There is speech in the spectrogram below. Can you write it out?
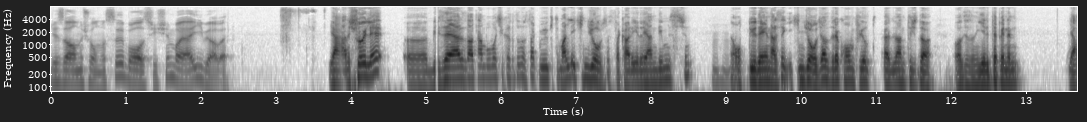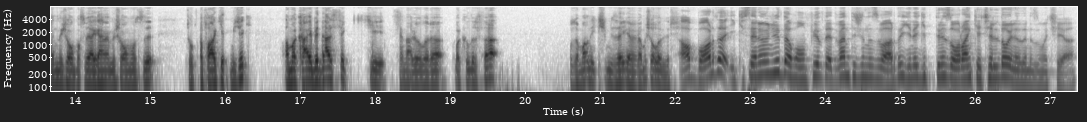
ceza almış olması Boğaziçi için bayağı iyi bir haber. Yani şöyle e, biz eğer zaten bu maçı kazanırsak büyük ihtimalle ikinci olacağız. Sakarya'yı da yendiğimiz için. Hı hı. Yani Otlu'yu da yenersek ikinci olacağız. Direkt home field advantage da alacağız. Yani Yeditepe'nin gelmiş olması veya gelmemiş olması çok da fark etmeyecek. Ama kaybedersek ki senaryolara bakılırsa o zaman işimize yaramış olabilir. Abi bu arada iki sene önce de home field advantage'ınız vardı. Yine gittiniz Orhan Keçeli'de oynadınız maçı ya.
